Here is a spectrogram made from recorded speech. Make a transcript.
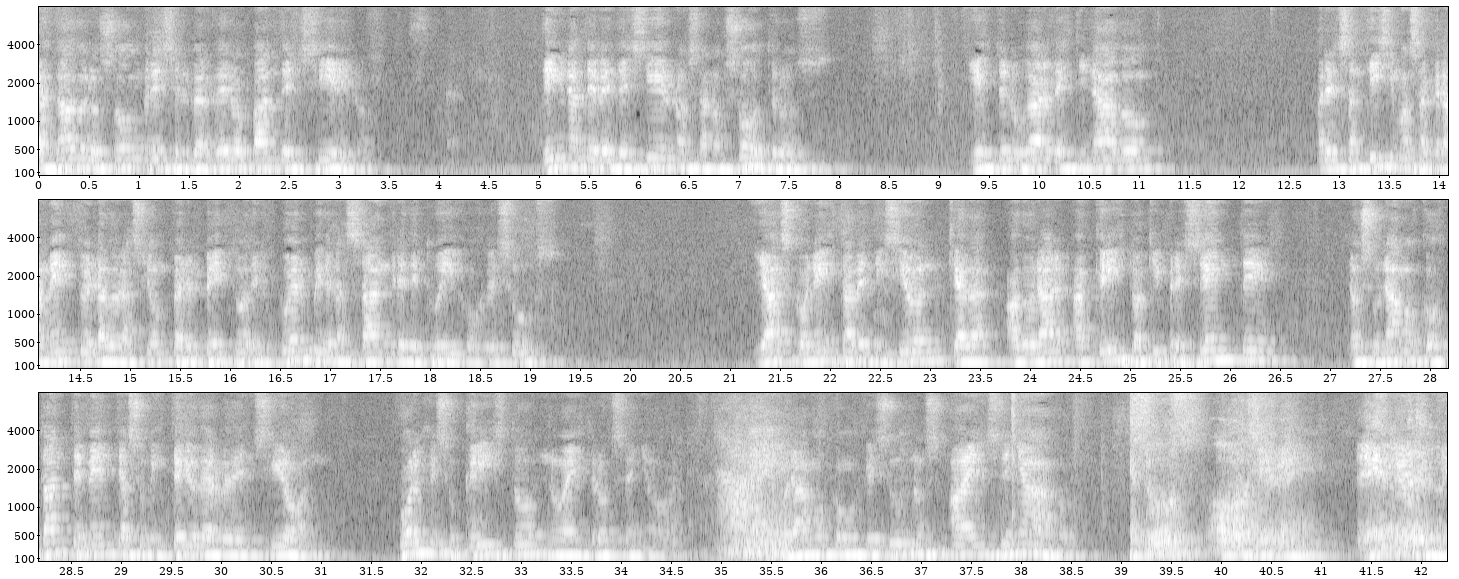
has dado a los hombres el verdadero pan del cielo. Dígnate bendecirnos a nosotros y este lugar destinado para el Santísimo Sacramento en la adoración perpetua del cuerpo y de la sangre de tu Hijo Jesús. Y haz con esta bendición que adorar a Cristo aquí presente, nos unamos constantemente a su misterio de redención por Jesucristo nuestro Señor. Amén. Oramos como Jesús nos ha enseñado. Jesús, óyeme, dentro de tu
